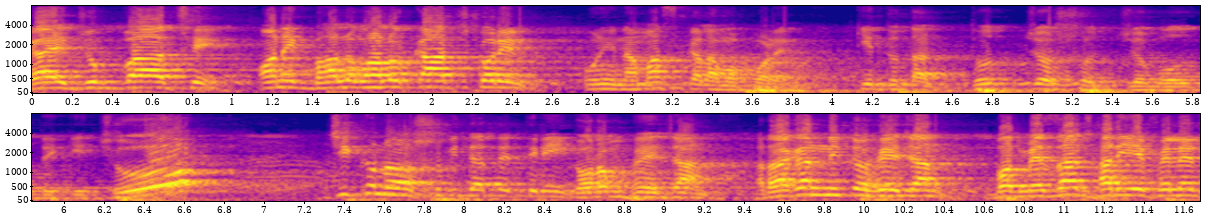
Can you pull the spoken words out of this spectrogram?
গায়ে জুব্বা আছে, অনেক ভালো ভালো কাজ করেন, উনি নামাজ কালামও পড়েন। কিন্তু তার ধৈর্য সহ্য বলতে কিছু যে কোনো অসুবিধাতে তিনি গরম হয়ে যান, রাগান্বিত হয়ে যান মেজাজ হারিয়ে ফেলেন,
